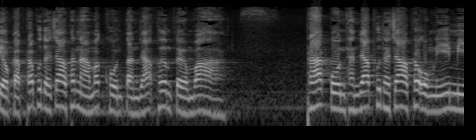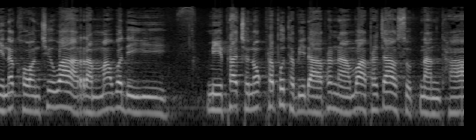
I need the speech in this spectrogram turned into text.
เกี่ยวกับพระพุทธเจ้าพระนามวโคนตัญญะเพิ่มเติมว่า พระโกนธัญญาพุทธเจ้าพระองค์นี้มีนครชื่อว่ารัมมวดี มีพระชนกพระพุทธบิดาพระนามว่าพระเจ้าสุดนันทะ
